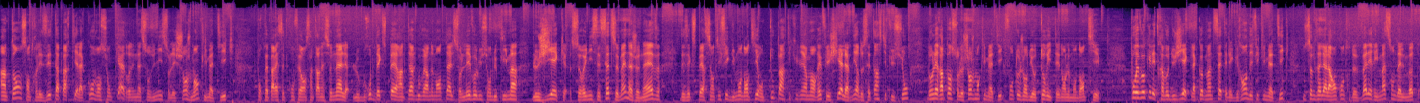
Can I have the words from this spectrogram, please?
intenses entre les États partis à la Convention cadre des Nations Unies sur les changements climatiques. Pour préparer cette conférence internationale, le groupe d'experts intergouvernemental sur l'évolution du climat, le GIEC, se réunissait cette semaine à Genève. Des experts scientifiques du monde entier ont tout particulièrement réfléchi à l'avenir de cette institution dont les rapports sur le changement climatique font aujourd'hui autorité dans le monde entier. Pour évoquer les travaux du GIEC, la COP27 et les grands défis climatiques, nous sommes allés à la rencontre de Valérie Masson-Delmotte,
